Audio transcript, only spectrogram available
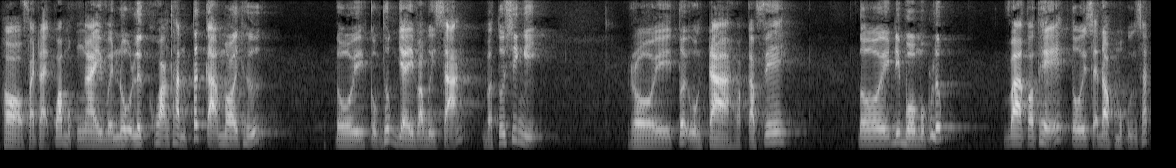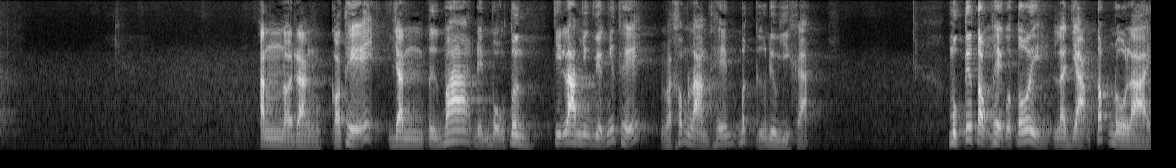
Họ phải trải qua một ngày với nỗ lực hoàn thành tất cả mọi thứ. Tôi cũng thức dậy vào buổi sáng và tôi suy nghĩ. Rồi tôi uống trà hoặc cà phê. Tôi đi bộ một lúc và có thể tôi sẽ đọc một cuốn sách. Anh nói rằng có thể dành từ 3 đến 4 tuần chỉ làm những việc như thế và không làm thêm bất cứ điều gì khác. Mục tiêu tổng thể của tôi là giảm tốc độ lại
